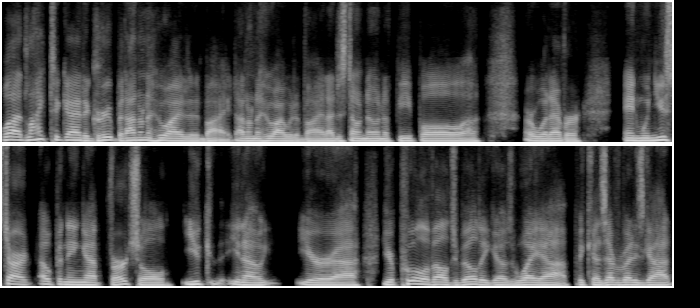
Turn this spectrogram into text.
well i'd like to guide a group but i don't know who i'd invite. I don't know who i would invite. I just don't know enough people uh, or whatever. And when you start opening up virtual you you know your uh, your pool of eligibility goes way up because everybody's got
